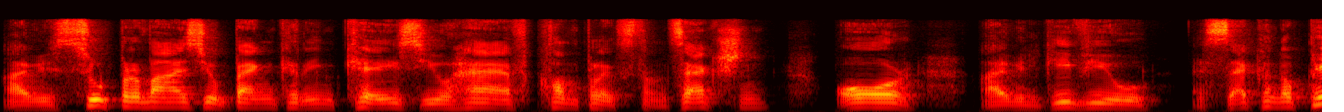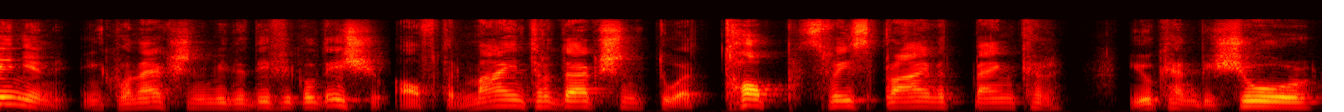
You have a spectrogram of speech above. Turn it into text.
I will supervise your banker in case you have complex transaction or I will give you a second opinion in connection with a difficult issue. After my introduction to a top Swiss private banker, you can be sure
